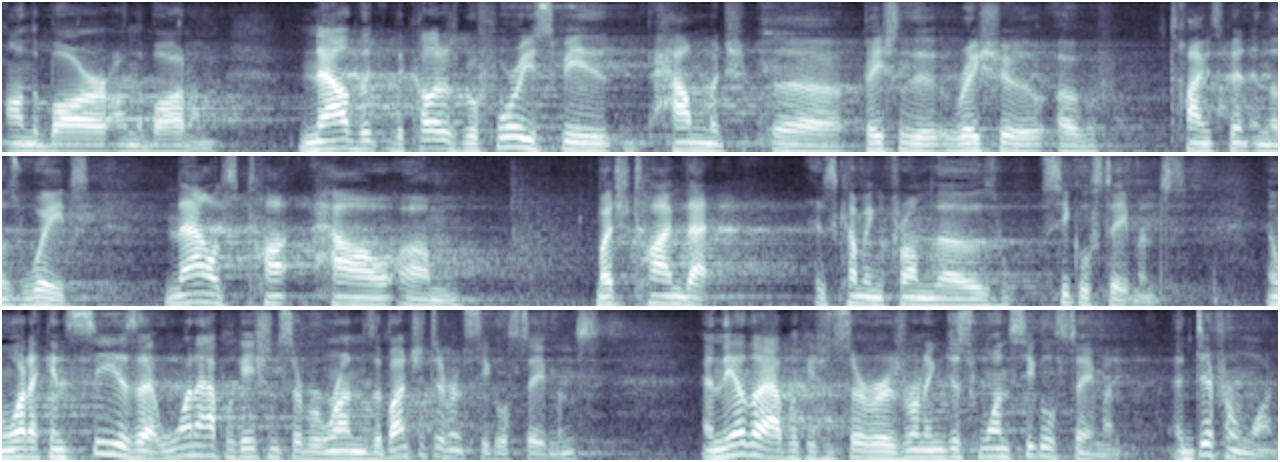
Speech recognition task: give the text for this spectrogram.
on the bar on the bottom. Now, the, the colors before used to be how much, uh, basically the ratio of time spent in those waits. Now it's how um, much time that is coming from those SQL statements. And what I can see is that one application server runs a bunch of different SQL statements, and the other application server is running just one SQL statement, a different one.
